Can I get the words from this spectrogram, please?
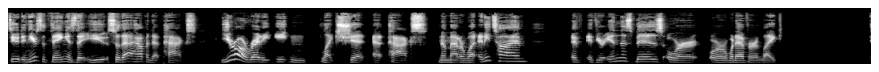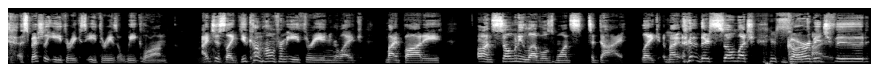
dude and here's the thing is that you so that happened at pax you're already eating like shit at pax no matter what anytime if if you're in this biz or or whatever like especially e3 because e3 is a week long i just like you come home from e3 and you're like my body on so many levels wants to die like my there's so much so garbage tired. food.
